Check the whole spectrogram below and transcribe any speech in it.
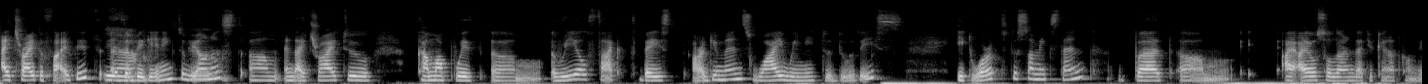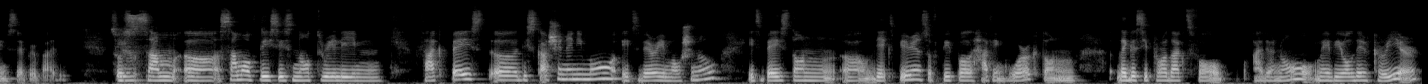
i tried to fight it yeah. at the beginning to be yeah. honest um, and i tried to come up with um, real fact-based arguments why we need to do this it worked to some extent but um, I, I also learned that you cannot convince everybody. So yeah. some uh, some of this is not really um, fact-based uh, discussion anymore. It's very emotional. It's based on um, the experience of people having worked on legacy products for I don't know maybe all their career.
